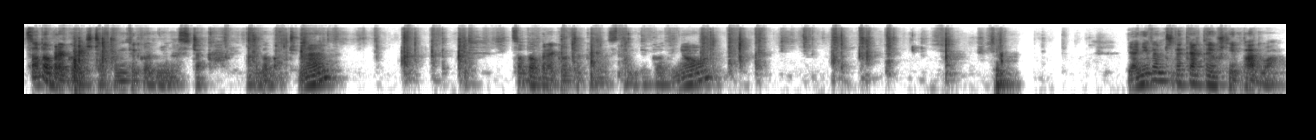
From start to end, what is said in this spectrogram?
Co dobrego jeszcze w tym tygodniu nas czeka? Zobaczmy. Co dobrego czeka nas w tym tygodniu? Ja nie wiem, czy ta karta już nie padła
